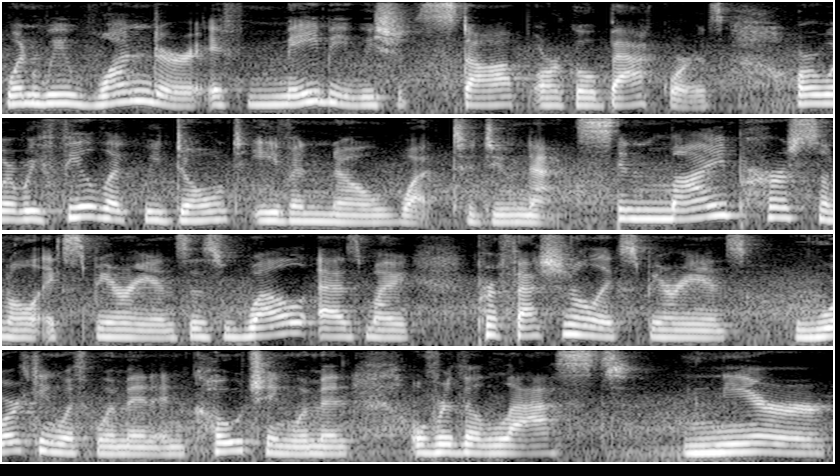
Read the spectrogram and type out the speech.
when we wonder if maybe we should stop or go backwards, or where we feel like we don't even know what to do next. In my personal experience, as well as my professional experience working with women and coaching women over the last near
